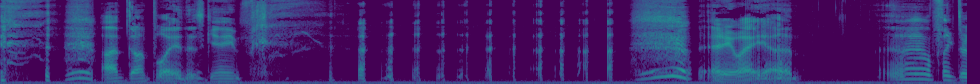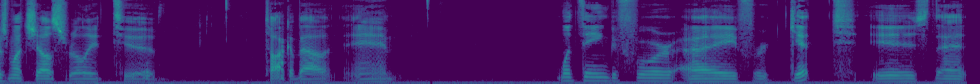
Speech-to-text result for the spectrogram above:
I'm done playing this game." anyway, uh, I don't think there's much else really to talk about. And one thing before I forget is that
